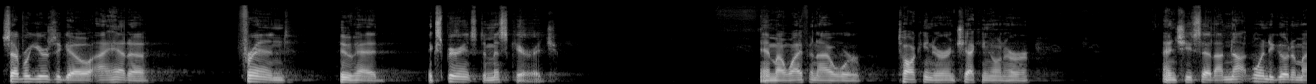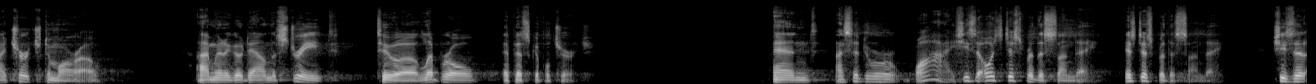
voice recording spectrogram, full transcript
Several years ago, I had a friend who had experienced a miscarriage. And my wife and I were talking to her and checking on her. And she said, I'm not going to go to my church tomorrow I'm going to go down the street to a liberal Episcopal church. And I said to her, Why? She said, Oh, it's just for this Sunday. It's just for this Sunday. She said,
